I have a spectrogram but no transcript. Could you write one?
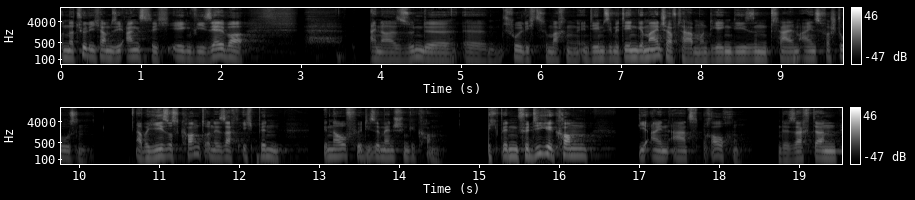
Und natürlich haben sie Angst, sich irgendwie selber einer Sünde äh, schuldig zu machen, indem sie mit denen Gemeinschaft haben und gegen diesen Psalm 1 verstoßen. Aber Jesus kommt und er sagt, ich bin genau für diese Menschen gekommen. Ich bin für die gekommen, die einen Arzt brauchen. Und er sagt dann,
